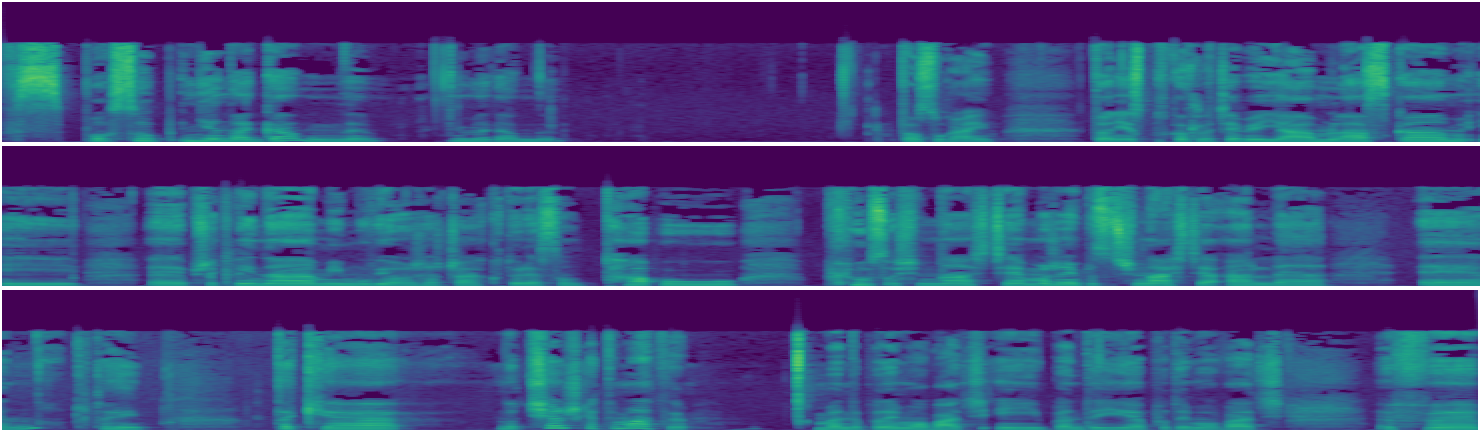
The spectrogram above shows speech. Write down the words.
w sposób nienaganny, nienaganny, to słuchaj, to nie jest podcast dla Ciebie. Ja mlaskam i e, przeklinam i mówię o rzeczach, które są tabu, plus 18, może nie plus 18, ale e, no tutaj takie no ciężkie tematy będę podejmować i będę je podejmować w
